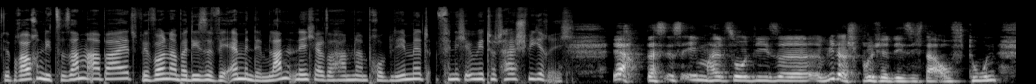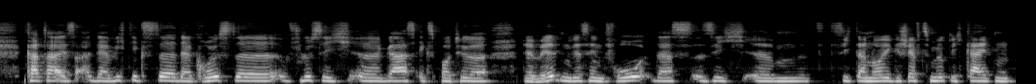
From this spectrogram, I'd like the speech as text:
wir brauchen die Zusammenarbeit, wir wollen aber diese WM in dem Land nicht, also haben da ein Problem mit, finde ich irgendwie total schwierig. Ja, das ist eben halt so diese Widersprüche, die sich da auftun. Katar ist der wichtigste, der größte Flüssiggasexporteur der Welt und wir sind froh, dass sich, ähm, sich da neue Geschäftsmöglichkeiten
